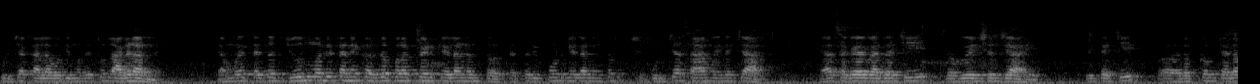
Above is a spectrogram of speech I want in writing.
पुढच्या कालावधीमध्ये तो लागणार नाही. त्यामुळे त्याचं जूनमध्ये त्याने कर्ज परतफेड केल्यानंतर त्याचा रिपोर्ट गेल्यानंतर पुढच्या सहा महिन्याच्या आत या सगळ्या व्याजाची सबवेन्शन जे आहे ती त्याची रक्कम त्याला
